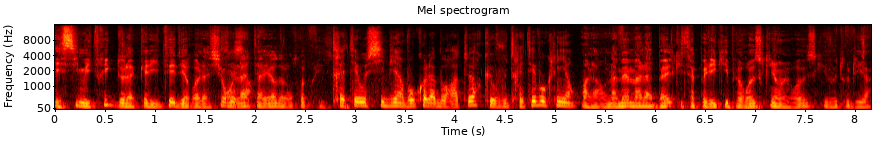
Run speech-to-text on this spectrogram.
est symétrique de la qualité des relations à l'intérieur de l'entreprise. Traitez aussi bien vos collaborateurs que vous traitez vos clients. Voilà, on a même un label qui s'appelle Équipe heureuse, client heureuse, qui veut tout dire.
